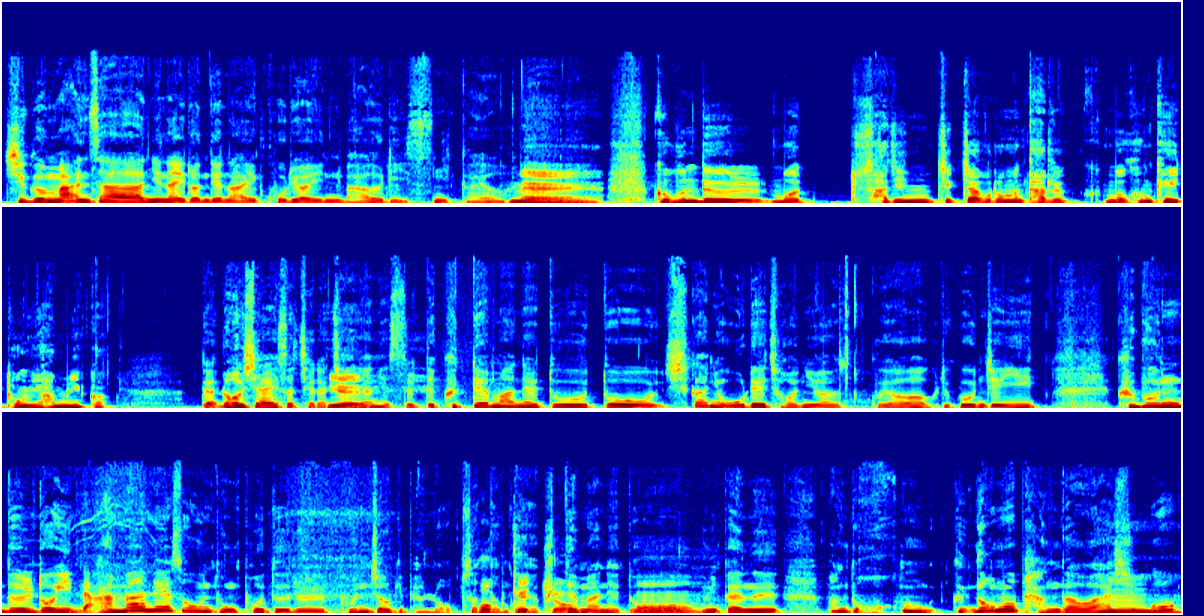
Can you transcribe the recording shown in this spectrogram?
지금 안산이나 이런 데는 아예 고려인 마을이 있으니까요. 네. 네. 그분들 뭐 사진 찍자 그러면 다들 뭐 흔쾌히 동의합니까? 그러니까 러시아에서 제가 예. 촬영했을 때 그때만 해도 또 시간이 오래 전이었고요. 그리고 이제 이 그분들도 이 남한에서 온 동포들을 본 적이 별로 없었던 없겠죠. 거예요. 그때만 해도 어. 그러니까는 막 너무 그 너무 반가워하시고 음.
